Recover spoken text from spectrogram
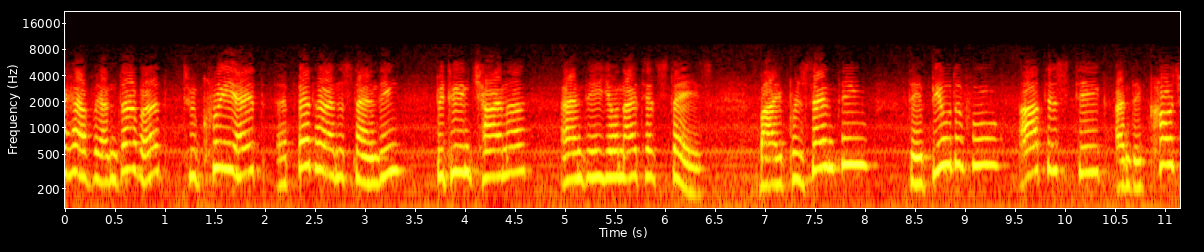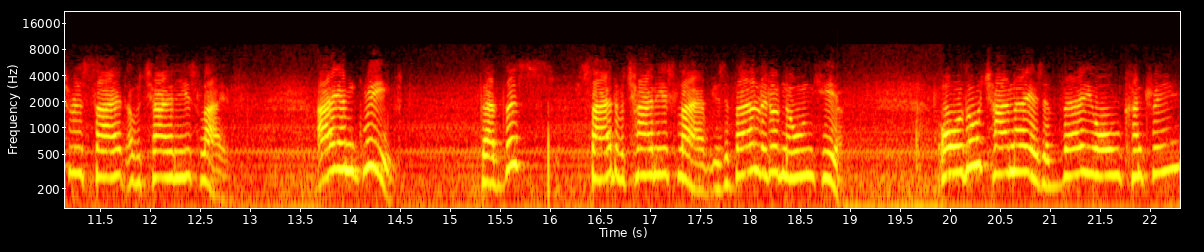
have endeavored to create a better understanding between China and the United States by presenting the beautiful, artistic, and the cultural side of Chinese life. I am grieved that this side of Chinese life is very little known here. Although China is a very old country,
